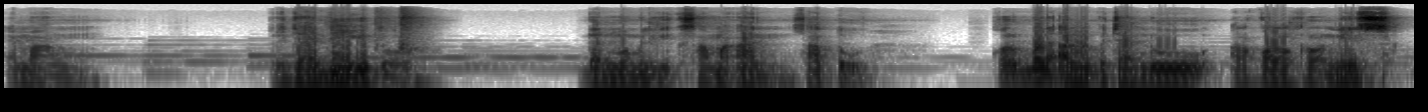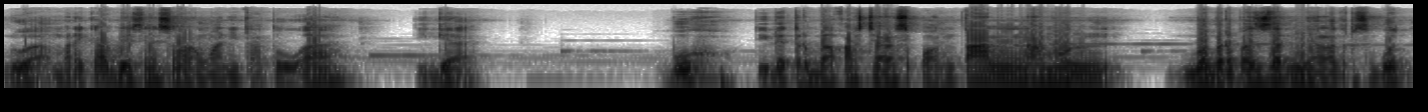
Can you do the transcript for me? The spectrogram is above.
emang terjadi gitu dan memiliki kesamaan. Satu, korban adalah pecandu alkohol kronis. Dua, mereka biasanya seorang wanita tua. Tiga, tubuh tidak terbakar secara spontan, namun beberapa zat menyala tersebut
